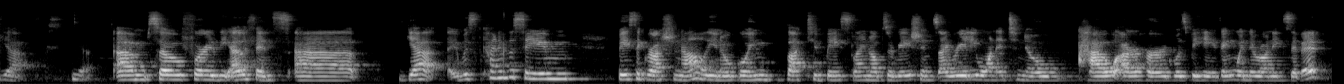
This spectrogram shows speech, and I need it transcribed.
Yeah, yeah. Um, so for the elephants, uh, yeah, it was kind of the same basic rationale. You know, going back to baseline observations, I really wanted to know how our herd was behaving when they're on exhibit.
